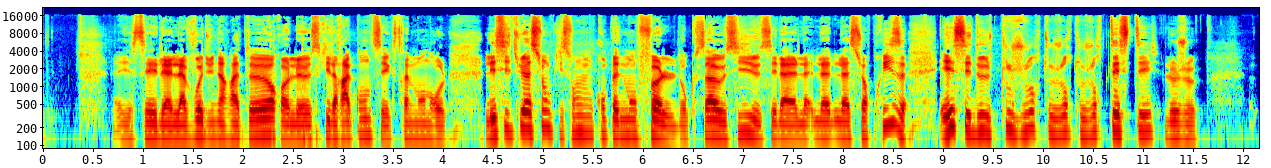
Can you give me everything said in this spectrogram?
c'est la, voix du narrateur, ce qu'il raconte, c'est extrêmement drôle. Les situations qui sont complètement folles, donc ça aussi, c'est la surprise. Et c'est de toujours, toujours, toujours tester le jeu.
